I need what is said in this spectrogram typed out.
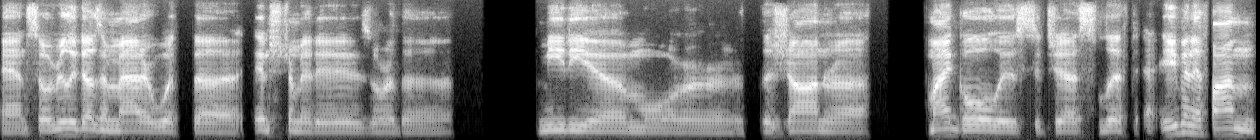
And so it really doesn't matter what the instrument is or the medium or the genre my goal is to just lift, even if I'm,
